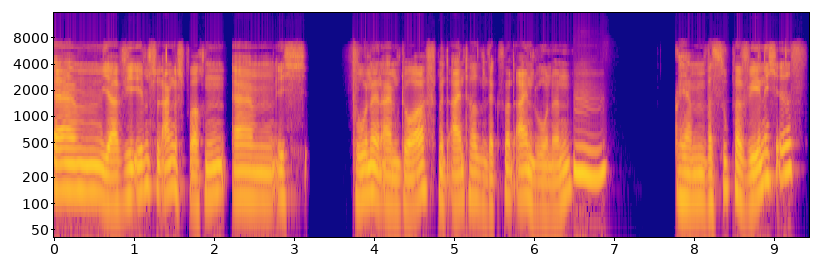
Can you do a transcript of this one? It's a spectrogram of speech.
Ähm, ja, wie eben schon angesprochen, ähm, ich wohne in einem Dorf mit 1600 Einwohnern. Mhm ähm, was super wenig ist.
